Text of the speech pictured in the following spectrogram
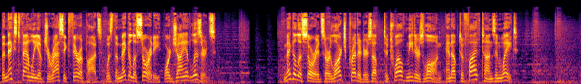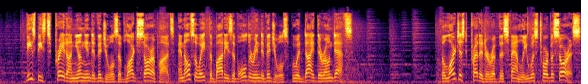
The next family of Jurassic theropods was the Megalosauridae or giant lizards. Megalosaurids are large predators up to 12 meters long and up to 5 tons in weight. These beasts preyed on young individuals of large sauropods and also ate the bodies of older individuals who had died their own deaths. The largest predator of this family was Torvosaurus.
